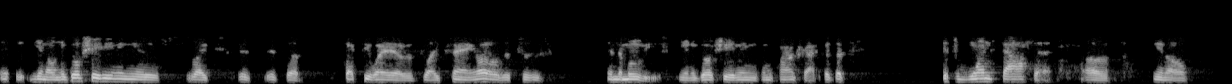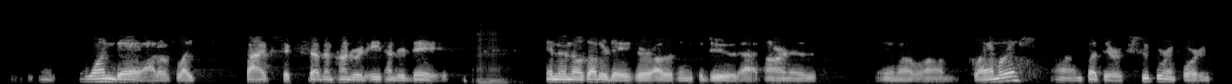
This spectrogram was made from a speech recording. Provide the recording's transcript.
It- it- you know, negotiating is like it's, it's a sexy way of like saying, "Oh, this is in the movies." You're negotiating some contract, but that's it's one facet of you know one day out of like five, six, seven hundred, eight hundred days, and then those other days there are other things to do that aren't as you know um, glamorous, um, but they're super important.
